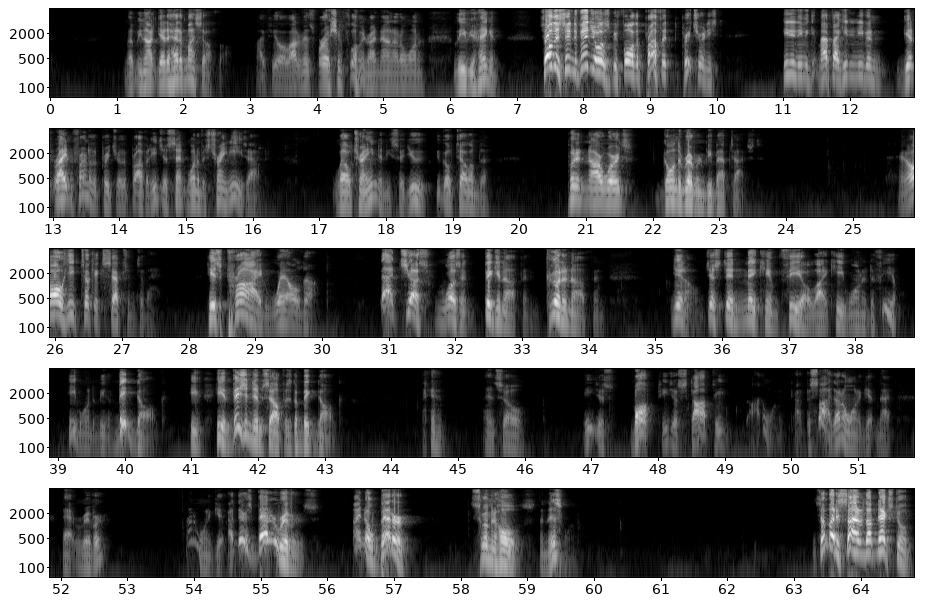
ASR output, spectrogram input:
Let me not get ahead of myself, though. I feel a lot of inspiration flowing right now, and I don't want to leave you hanging. So this individual is before the prophet, the preacher, and he's he didn't even get, matter of fact, he didn't even get right in front of the preacher or the prophet. He just sent one of his trainees out, well trained, and he said, "You you go tell them to put it in our words, go in the river and be baptized." And oh, he took exception to that. His pride welled up. That just wasn't big enough and good enough and you know, just didn't make him feel like he wanted to feel. He wanted to be the big dog. He, he envisioned himself as the big dog. And, and so he just balked. He just stopped. He, I don't want to, besides, I don't want to get in that, that river. I don't want to get, there's better rivers. I know better swimming holes than this one. Somebody sidled up next to him.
